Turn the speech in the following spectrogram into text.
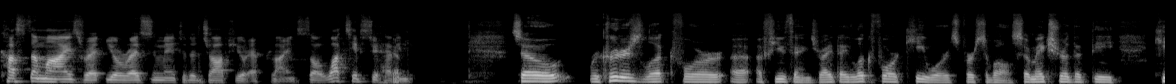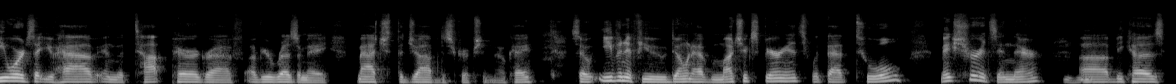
customize re your resume to the job you're applying. So what tips do you have? Yep. In so recruiters look for uh, a few things, right? They look for keywords, first of all. So make sure that the keywords that you have in the top paragraph of your resume match the job description, okay? So even if you don't have much experience with that tool, make sure it's in there mm -hmm. uh, because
